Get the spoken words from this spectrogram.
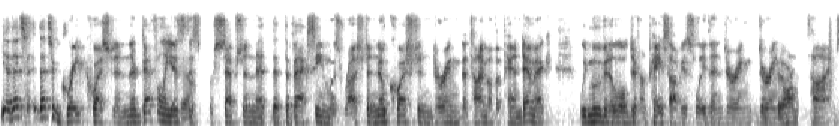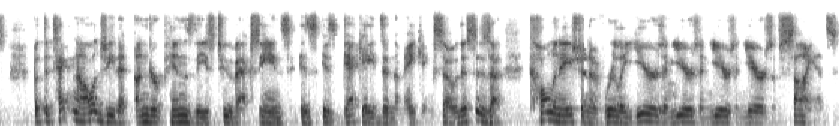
Yeah, that's that's a great question. There definitely is yeah. this perception that that the vaccine was rushed, and no question during the time of a pandemic, we move at a little different pace, obviously, than during during sure. normal times. But the technology that underpins these two vaccines is is decades in the making. So this is a culmination of really years and years and years and years of science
